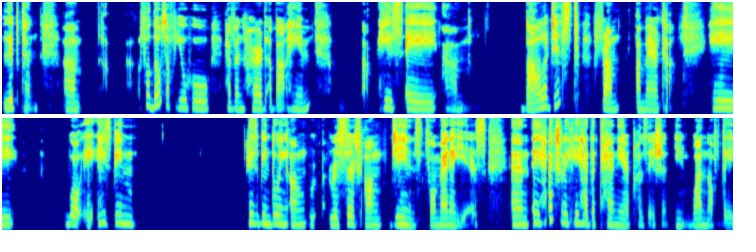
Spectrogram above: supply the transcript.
Lipton. Um, for those of you who haven't heard about him, uh, he's a um, biologist from America. He well, he's been he's been doing on research on genes for many years and it, actually he had a 10 year position in one of the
